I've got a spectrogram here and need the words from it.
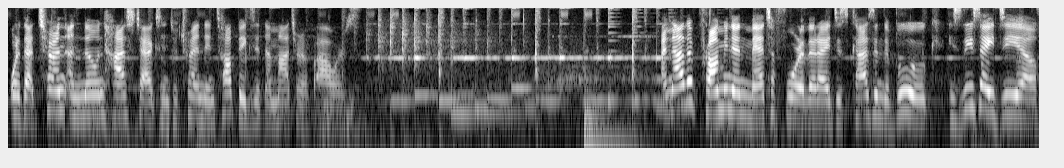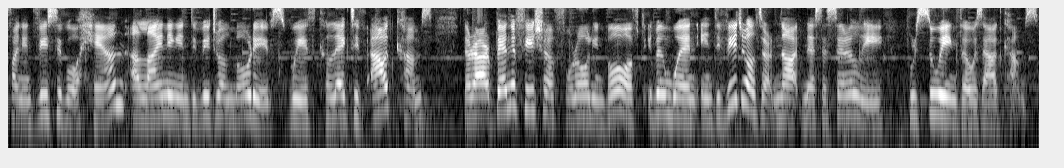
or that turn unknown hashtags into trending topics in a matter of hours. Another prominent metaphor that I discuss in the book is this idea of an invisible hand aligning individual motives with collective outcomes that are beneficial for all involved, even when individuals are not necessarily pursuing those outcomes.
